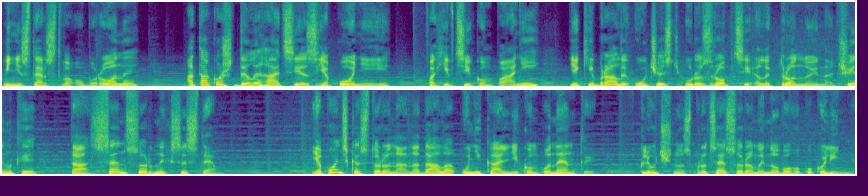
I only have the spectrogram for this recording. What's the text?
Міністерства оборони, а також делегація з Японії, фахівці компаній, які брали участь у розробці електронної начинки та сенсорних систем. Японська сторона надала унікальні компоненти, включно з процесорами нового покоління,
